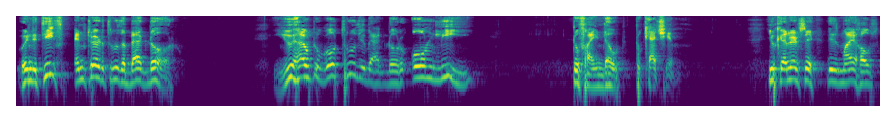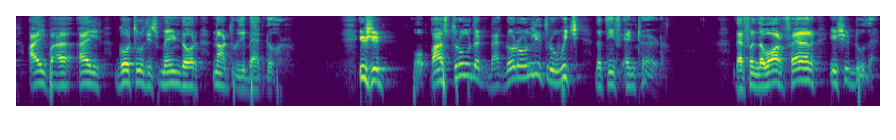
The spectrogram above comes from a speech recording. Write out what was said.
when the thief entered through the back door, you have to go through the back door only to find out, to catch him. You cannot say, This is my house, I'll, I'll go through this main door, not through the back door. You should pass through that back door only through which the thief entered. Therefore, in the warfare, you should do that.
